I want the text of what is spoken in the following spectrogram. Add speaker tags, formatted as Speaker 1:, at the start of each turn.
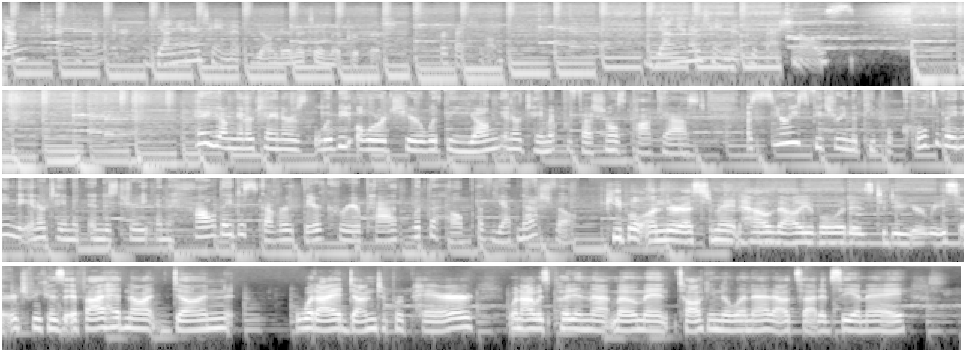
Speaker 1: Young entertainment. Young entertainment
Speaker 2: Young entertainment professional.
Speaker 1: professionals. Young entertainment professionals. Hey, young entertainers, Libby Ulrich here with the Young Entertainment Professionals Podcast, a series featuring the people cultivating the entertainment industry and how they discovered their career path with the help of Yep Nashville.
Speaker 3: people underestimate how valuable it is to do your research because if I had not done what I had done to prepare when I was put in that moment talking to Lynette outside of CMA,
